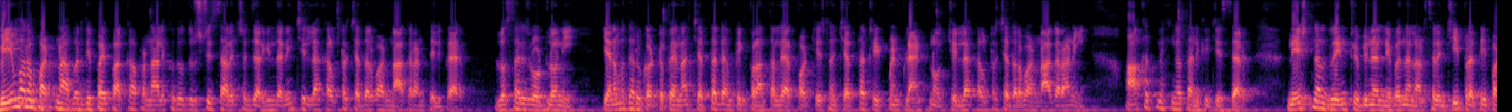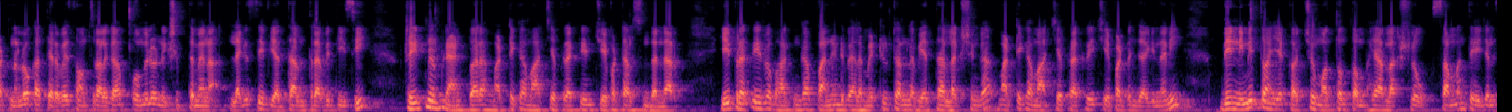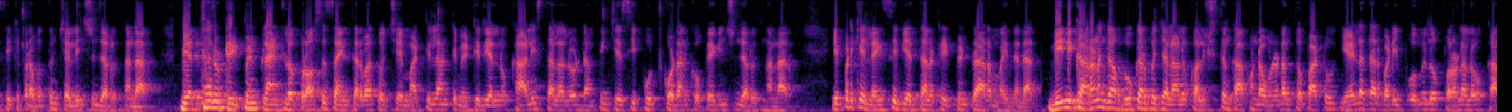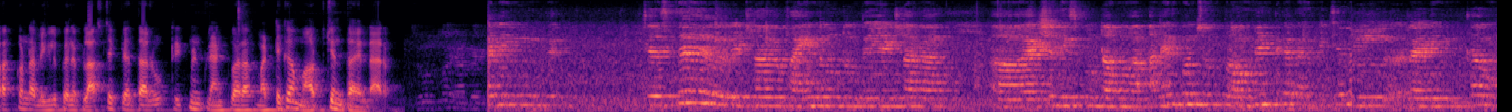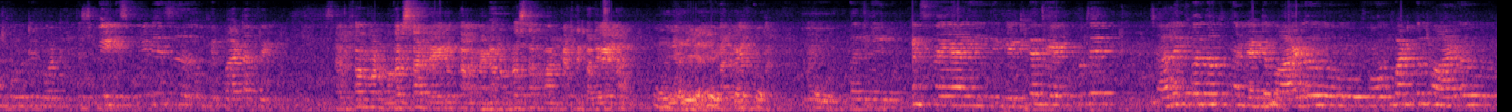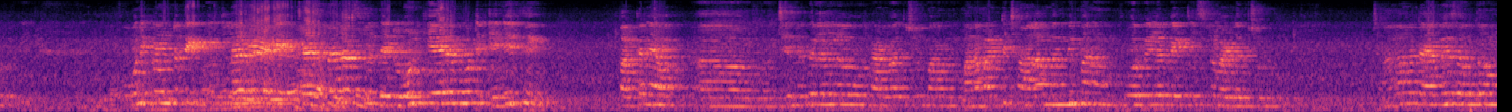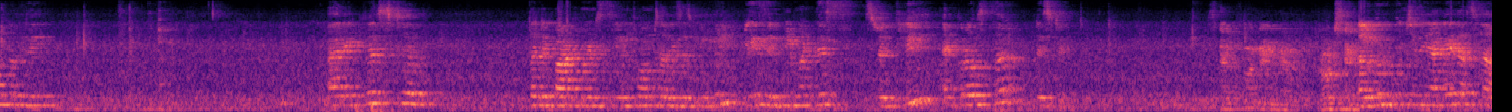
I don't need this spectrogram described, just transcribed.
భీమవరం పట్టణ అభివృద్ధిపై పక్కా ప్రణాళికతో దృష్టి సారించడం జరిగిందని జిల్లా కలెక్టర్ చంద్రబాబు నాగరాణ్ తెలిపారు. లొసరి రోడ్లోని యనమదరు గట్టుపైన చెత్త డంపింగ్ ప్రాంతాల్లో ఏర్పాటు చేసిన చెత్త ట్రీట్మెంట్ ప్లాంట్ను జిల్లా కలెక్టర్ చంద్రబాబు నాగరాణి ఆకస్మికంగా తనిఖీ చేశారు. నేషనల్ గ్రీన్ ట్రిబ్యునల్ నిబంధనలు అనుసరించి ప్రతి పట్టణంలో గత ఇరవై సంవత్సరాలుగా భూమిలో నిక్షిప్తమైన లెగసీ వ్యర్థాలను త్రవ్వితీసి ట్రీట్మెంట్ ప్లాంట్ ద్వారా మట్టిగా మార్చే ప్రక్రియను చేపట్టాల్సిందన్నారు. ఈ ప్రక్రియలో భాగంగా పన్నెండు వేల మెట్రిక్ టన్నుల వ్యర్థాల లక్ష్యంగా మట్టిగా మార్చే ప్రక్రియ చేపట్టడం జరిగిందని దీని నిమిత్తం అయ్యే ఖర్చు మొత్తం తొంభై ఆరు లక్షలు సంబంధిత ఏజెన్సీకి ప్రభుత్వం చెల్లించడం జరుగుతున్నారు వ్యర్థాలు ట్రీట్మెంట్ ప్లాంట్లో ప్రాసెస్ అయిన తర్వాత వచ్చే మట్టి లాంటి మెటీరియల్ మెటీరియల్ను ఖాళీ స్థలాల్లో డంపింగ్ చేసి పూడ్చుకోవడానికి ఉపయోగించడం జరుగుతుందన్నారు. ఇప్పటికే లెగసీ వ్యర్థాల ట్రీట్మెంట్ ప్రారంభమైందన్నారు. దీని కారణంగా భూగర్భ జలాలు కలుషితం కాకుండా ఉండడంతో పాటు ఏళ్ళ ధరబడి భూమిలో పొరలలో కరగకుండా మిగిలిపోయిన ప్లాస్టిక్ వ్యర్థాలు ట్రీట్మెంట్ ప్లాంట్ ద్వారా మట్టిగా మార్పు చెందుతాయన్నారు. చేస్తే ఇట్లా ఫైన్ ఉంటుంది ఎట్లాగా యాక్షన్ తీసుకుంటాము అనేది కొంచెం ప్రామినెంట్గా కనిపించే రైడింగ్ ఇంకా ఇంకోటి speed speed is okay part of it cell phone కూడా మొదటిసారి వెయ్యి రూపాయలు మేడం రెండోసారి మాట్లాడితే పదివేల? గట్టిగా చేయకపోతే చాలా ఇబ్బంది అవుతుందండి. అంటే వాడు ఫోన్ పట్టుకుని వాడు ఫోన్ ఇక్కడ ఉంటుంది. ఇట్లాగే చేస్తారు అసలు. They don't care about anything పక్కనే చిన్నపిల్లలు నడవచ్చు. మనం మనం అంటే చాలా మంది మనం ఫోర్ వీలర్ వెహికల్స్లో వెళ్ళొచ్చు. చాలా డ్యామేజ్ అవుతూ ఉంటుంది. I request the departments, the uniform services people, please implement this strictly across the district. Cell phone and road side నలుగురు కూర్చుని అనేది అసలు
